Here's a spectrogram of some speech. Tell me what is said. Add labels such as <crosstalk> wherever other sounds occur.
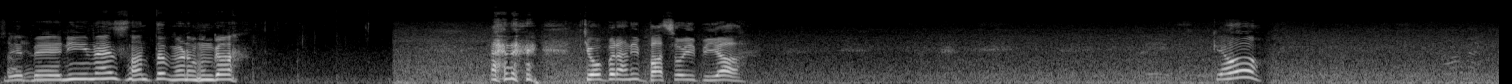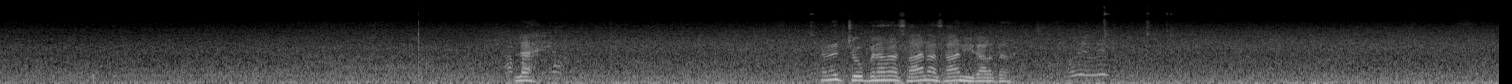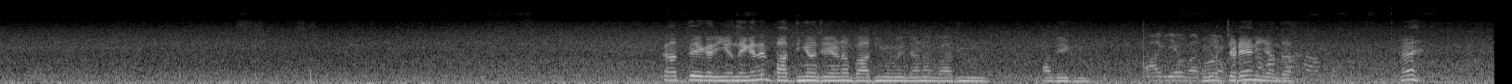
ਬੇਬੇ ਨੀ ਮੈਂ ਸੰਤ ਬਣੂੰਗਾ। ਇਹਦੇ ਚੋਬਰਾਂ ਦੀ ਬੱਸ ਹੋਈ ਪਈ ਆ। ਕਿਉਂ? ਲੈ। ਇਹਦੇ ਚੋਬਰਾਂ ਦਾ ਸਾਹ ਨਾ ਸਾਹ ਨਹੀਂ ਰਲਦਾ। ਕਾਤੇ ਕਰੀ ਜਾਂਦੇ ਕਹਿੰਦੇ ਬਾਦੀਆਂ 'ਚ ਜਾਣਾ ਬਾਦੀਆਂ ਵਿੱਚ ਜਾਣਾ ਬਾਦੀਆਂ ਆ ਦੇਖ ਲਓ। ਆ ਗਿਆ ਉਹ ਹੁਣ ਚੜਿਆ ਨਹੀਂ ਜਾਂਦਾ। ਹੈ?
